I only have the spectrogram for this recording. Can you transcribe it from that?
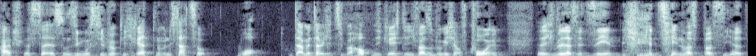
Halbschwester ist und sie muss sie wirklich retten. Und ich dachte so, wow, damit habe ich jetzt überhaupt nicht gerechnet. Ich war so wirklich auf Kohlen. Ich will das jetzt sehen. Ich will jetzt sehen, was passiert.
